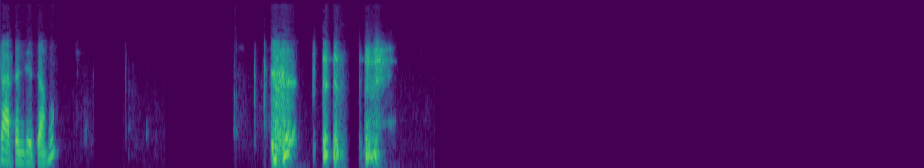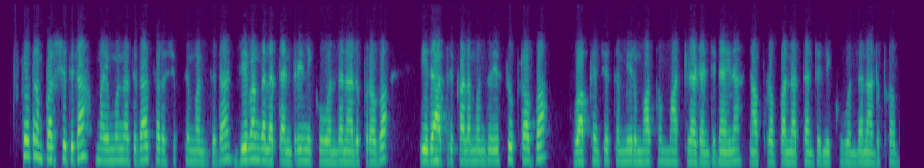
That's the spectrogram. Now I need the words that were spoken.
ప్రార్థన చేద్దాము. స్తోత్రం పరిశుద్ధుడ మైమున్నతుడ సరశక్తి మంతుడ జీవంగల తండ్రి నీకు వందనాలు ప్రభ. ఈ రాత్రి కాలం ముందు యేసు ప్రభ వాక్యం చేత మీరు మాతో మాట్లాడండి నాయన. నా ప్రభ నా తండ్రి నీకు వందనాలు ప్రభ.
